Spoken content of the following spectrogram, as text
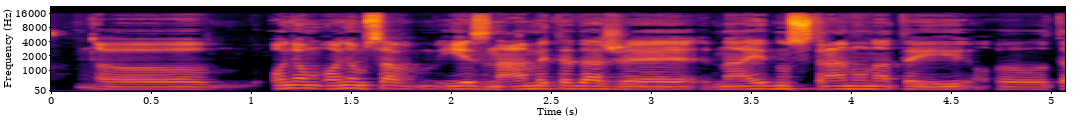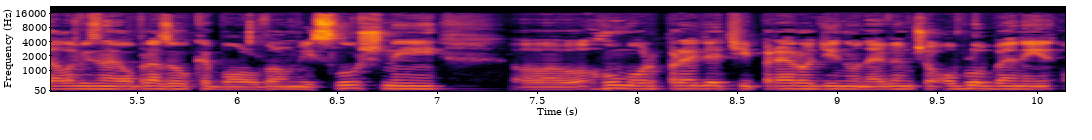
uh, o, ňom, o ňom sa je známe teda, že na jednu stranu na tej uh, televíznej obrazovke bol veľmi slušný, uh, humor pre deti, pre rodinu, neviem čo, obľúbený,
